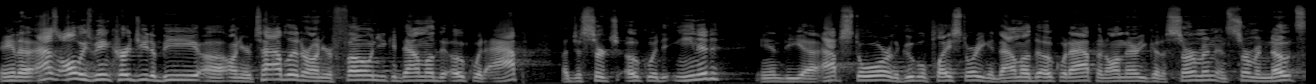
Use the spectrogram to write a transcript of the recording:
And uh, as always, we encourage you to be uh, on your tablet or on your phone. You can download the Oakwood app. Uh, just search Oakwood Enid in the uh, App Store or the Google Play Store. You can download the Oakwood app, and on there you go to sermon and sermon notes.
